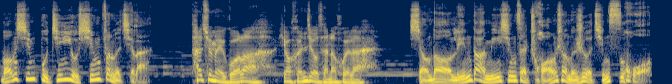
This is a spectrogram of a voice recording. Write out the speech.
王鑫不禁又兴奋了起来。他去美国了，要很久才能回来。想到林大明星在床上的热情似火，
